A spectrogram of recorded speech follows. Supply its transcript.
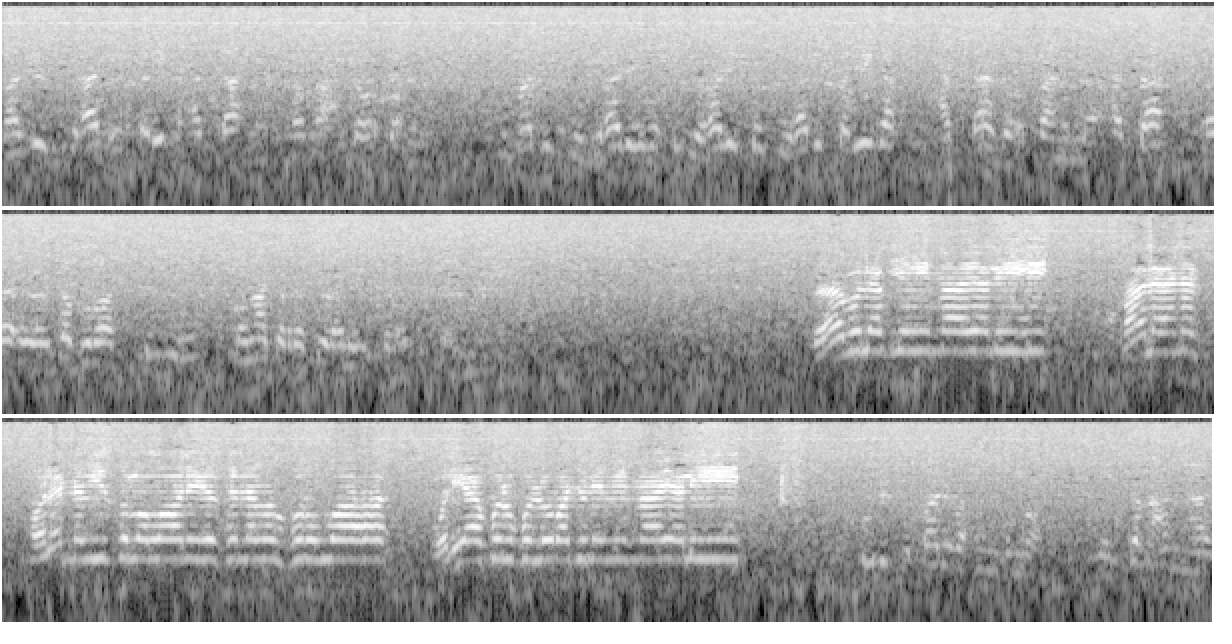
ما زلت في هذه الطريقة حتى ما ما زلت في هذه الوصيه وهذه التوجيه وهذه الطريقة حتى كان حتى كبر سنه ومات الرسول عليه الصلاة والسلام. باب الأكل مما يليه قال أنس قال النبي صلى الله عليه وسلم اذكروا الله وليأكل كل رجل مما يليه. يقول البخاري رحمه الله لو اجتمع الناس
